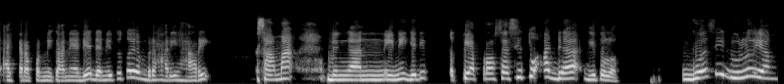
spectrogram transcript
hmm. acara pernikahannya dia. Dan itu tuh yang berhari-hari sama dengan ini. Jadi tiap proses itu ada gitu loh. Gue sih dulu yang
